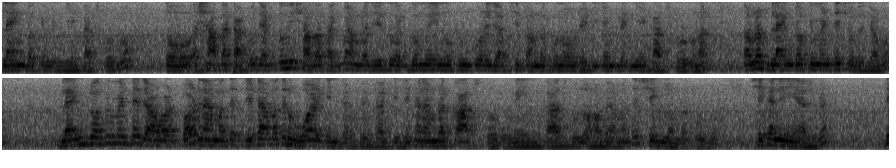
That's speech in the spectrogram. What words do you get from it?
ব্ল্যাঙ্ক ডকুমেন্ট নিয়ে কাজ করব। তো সাদা কাগজ একদমই সাদা থাকবে। আমরা যেহেতু একদমই নতুন করে যাচ্ছি, তো আমরা কোনো রেডি টেমপ্লেট নিয়ে কাজ করব না। তো আমরা ব্ল্যাঙ্ক ডকুমেন্টে চলে যাব। ব্ল্যাঙ্ক ডকুমেন্টে যাওয়ার পর না আমাদের, যেটা আমাদের ওয়ার্ক ইন্টারফেস আর কি, যেখানে আমরা কাজ করব মেইন কাজগুলো হবে আমাদের, সেগুলো আমরা করব, সেখানে নিয়ে আসবে। তো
